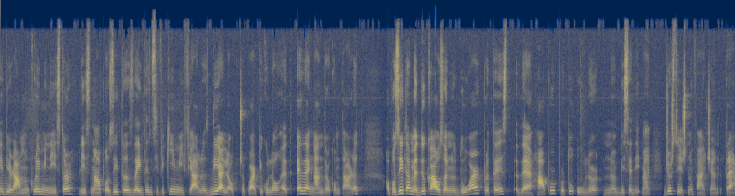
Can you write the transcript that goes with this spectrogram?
Edi Ramën kryeministër, listë e opozitës dhe intensifikimi i fjalës dialog që po artikulohet edhe nga ndërkombëtarët, opozita me dy kauza në duar, protestë dhe e hapur për t'u ulur në bisedime, gjerësisht në faqen tre.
